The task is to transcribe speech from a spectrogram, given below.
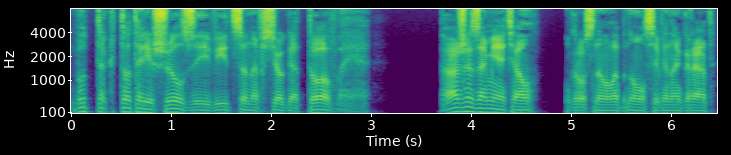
Будто кто-то решил заявиться на все готовое. «Тоже заметил», — грустно улыбнулся Виноград.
